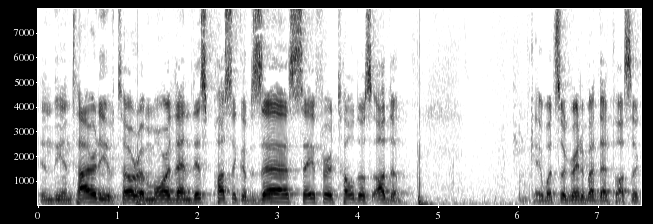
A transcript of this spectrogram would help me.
in the entirety of Torah more than this pasuk of Zeh Sefer Toldos Adam. Okay, what's so great about that pasuk?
